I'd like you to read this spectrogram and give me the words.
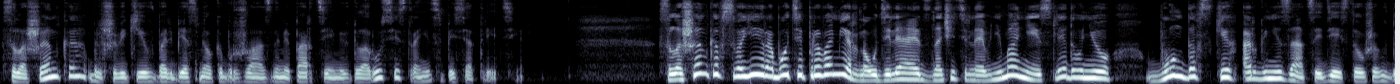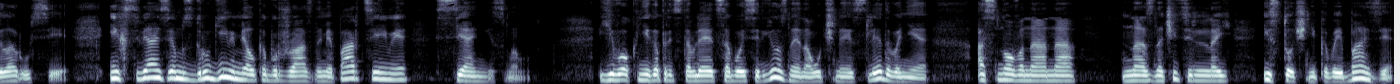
Солошенко, большевики в борьбе с мелкобуржуазными партиями в Беларуси, страница 53. Солошенко в своей работе правомерно уделяет значительное внимание исследованию бундовских организаций, действовавших в Белоруссии, их связям с другими мелкобуржуазными партиями, с сионизмом. Его книга представляет собой серьезное научное исследование, основана она на значительной источниковой базе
